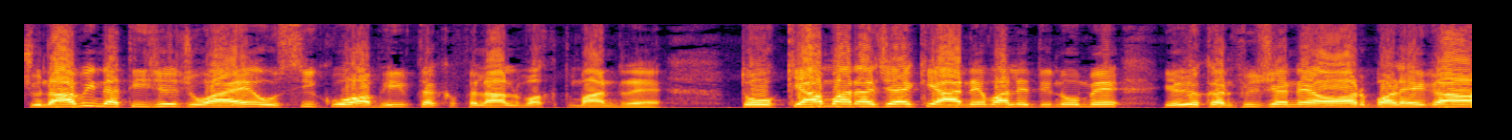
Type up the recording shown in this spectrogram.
चुनावी नतीजे जो आए उसी को अभी तक फ़िलहाल वक्त मान रहे हैं। तो क्या माना जाए कि आने वाले दिनों में ये जो कन्फ्यूज़न है और बढ़ेगा?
